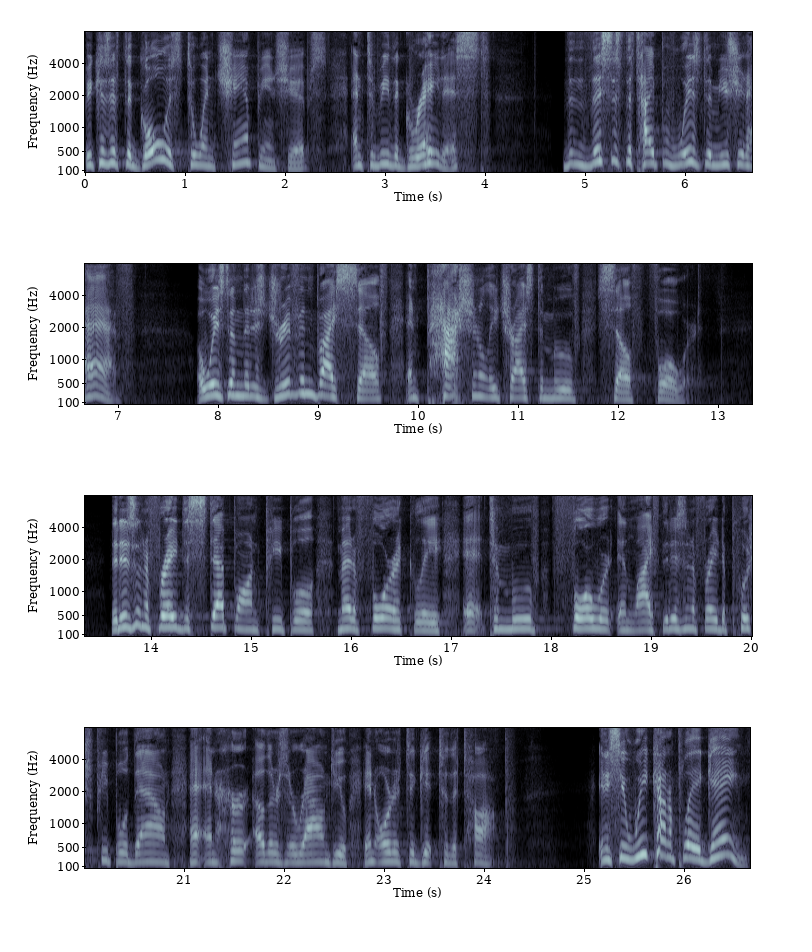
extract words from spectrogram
Because if the goal is to win championships and to be the greatest, then this is the type of wisdom you should have. A wisdom that is driven by self and passionately tries to move self forward. That isn't afraid to step on people metaphorically eh, to move forward in life. That isn't afraid to push people down and hurt others around you in order to get to the top. And you see, we kind of play a game.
